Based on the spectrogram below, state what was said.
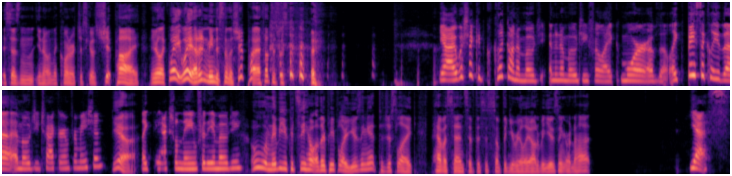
it says in you know in the corner it just goes shit pie, and you're like, wait, wait, I didn't mean to send the shit pie. I thought this was. Yeah, I wish I could click on emoji and an emoji for like more of the like basically the emoji tracker information. Yeah. Like the actual name for the emoji. Oh, and maybe you could see how other people are using it to just like have a sense if this is something you really ought to be using or not. Yes.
